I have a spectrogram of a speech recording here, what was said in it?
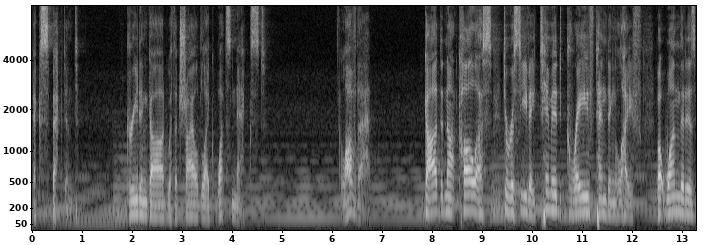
expectant. Greeting God with a childlike, What's next? I love that. God did not call us to receive a timid, grave tending life, but one that is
